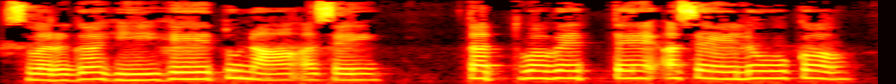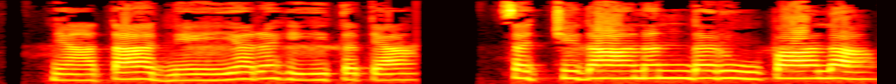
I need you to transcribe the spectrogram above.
स्वर्ग हि हेतुना असे। तत्त्ववेत्ते असे लोक। ज्ञाता ज्ञेयरहितत्या। सच्चिदानन्दरूपाला।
